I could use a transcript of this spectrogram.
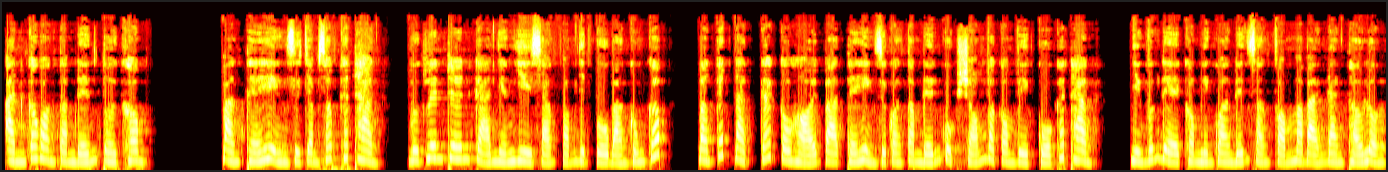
anh có quan tâm đến tôi không? Bạn thể hiện sự chăm sóc khách hàng vượt lên trên cả những gì sản phẩm dịch vụ bạn cung cấp bằng cách đặt các câu hỏi và thể hiện sự quan tâm đến cuộc sống và công việc của khách hàng, những vấn đề không liên quan đến sản phẩm mà bạn đang thảo luận.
